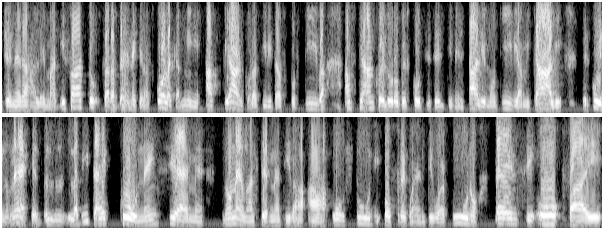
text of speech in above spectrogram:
generale, ma di fatto sarà bene che la scuola cammini a fianco all'attività sportiva, a fianco ai loro percorsi sentimentali, emotivi, amicali, per cui non è che la vita è con, è insieme non è un'alternativa a o studi o frequenti qualcuno, pensi o fai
